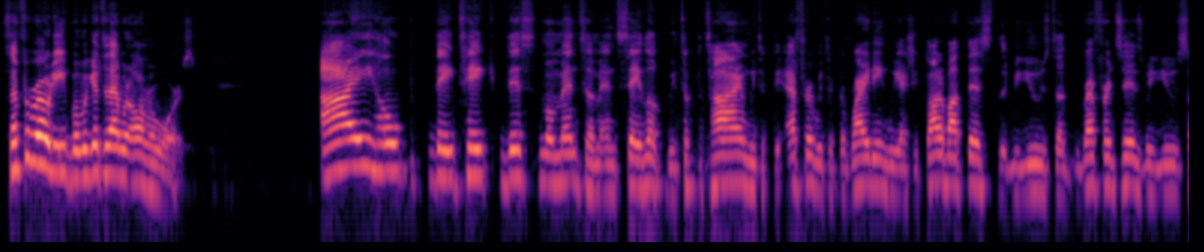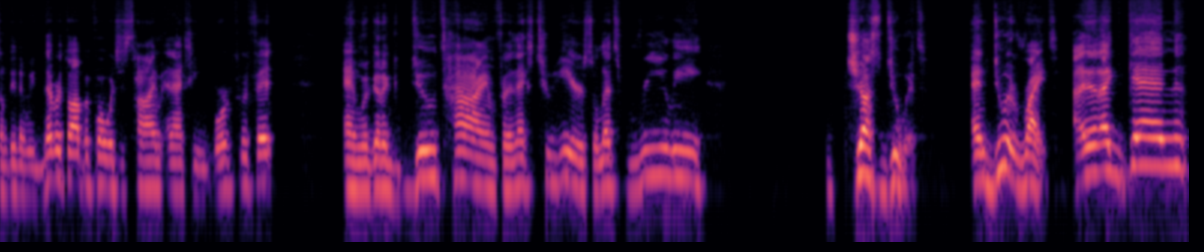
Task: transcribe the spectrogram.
Except for Rhodey, but we'll get to that with Armor Wars. I hope they take this momentum and say, look, we took the time, we took the effort, we took the writing, we actually thought about this, we used the references, we used something that we've never thought before, which is time, and actually worked with it. And we're gonna do time for the next two years. So let's really just do it and do it right. And again,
